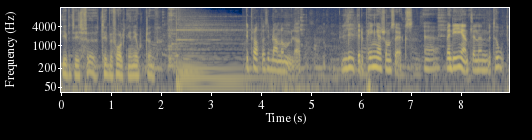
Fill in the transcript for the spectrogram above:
givetvis för, till befolkningen i orten. Det pratas ibland om lite pengar som söks, eh, men det är egentligen en metod.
